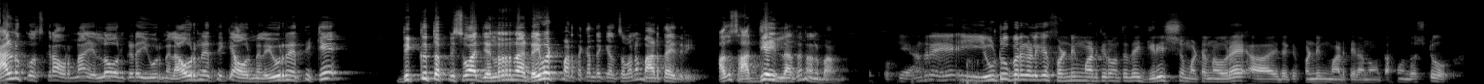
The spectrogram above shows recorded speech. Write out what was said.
ಕಾರಣಕ್ಕೋಸ್ಕರ ಅವ್ರನ್ನ ಎಲ್ಲೋ ಒಂದು ಕಡೆ ಇವ್ರ ಮೇಲೆ ಅವ್ರನ್ನ ಎತ್ತಿಕ್ಕಿ, ಅವ್ರ ಮೇಲೆ ಇವ್ರನ್ನ ಎತ್ತಿಕ್ಕಿ ದಿಕ್ಕು ತಪ್ಪಿಸುವ ಜನರನ್ನ ಡೈವರ್ಟ್ ಮಾಡ್ತಕ್ಕಂಥ ಕೆಲಸವನ್ನ ಮಾಡ್ತಾ ಇದ್ರಿ. ಅದು ಸಾಧ್ಯ ಇಲ್ಲ ಅಂತ ನನ್ನ ಭಾವನೆ. ಅಂದ್ರೆ ಈ ಯೂಟ್ಯೂಬರ್ಗಳಿಗೆ ಫಂಡಿಂಗ್ ಮಾಡ್ತಿರುವಂತದ್ದೇ ಗಿರೀಶ್ ಮಠನ್ ಅವರೇ ಇದಕ್ಕೆ ಫಂಡಿಂಗ್ ಮಾಡ್ತೀರಾ ಅನ್ನುವಂತಹ ಒಂದಷ್ಟು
